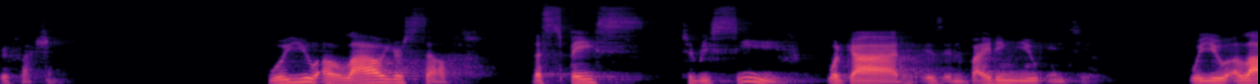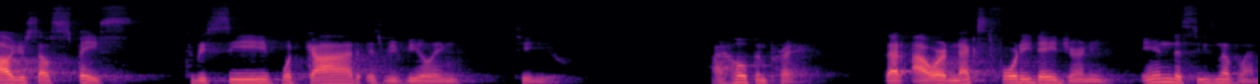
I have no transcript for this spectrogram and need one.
reflection? Will you allow yourself the space to receive what God is inviting you into? Will you allow yourself space to receive what God is revealing to you? I hope and pray that our next 40 day journey in the season of Lent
